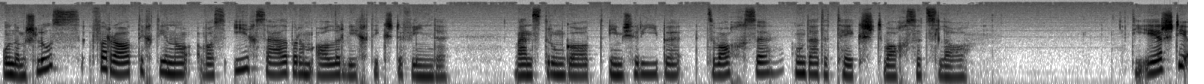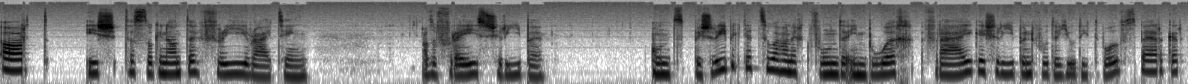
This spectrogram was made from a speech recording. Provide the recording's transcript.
Und am Schluss verrate ich dir noch, was ich selber am allerwichtigsten finde, wenn es darum geht, im Schreiben zu wachsen und auch den Text wachsen zu lassen. Die erste Art ist das sogenannte Free Writing, also freies Schreiben. Und die Beschreibung dazu habe ich gefunden im Buch Frei geschrieben von der Judith Wolfsberger –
